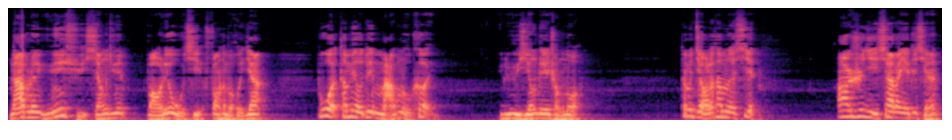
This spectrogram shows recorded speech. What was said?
拿破仑允许降军保留武器，放他们回家。不过，他没有对马布鲁克履行这些承诺。他们缴了他们的械。二十世纪下半叶之前，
